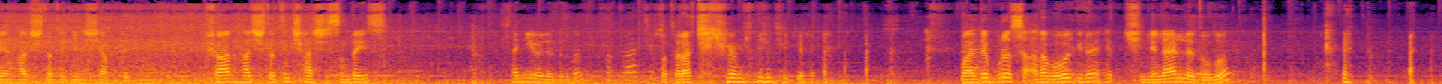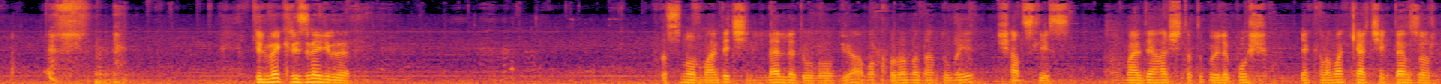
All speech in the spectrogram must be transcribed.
Şimdi Hallstatt'a geliş yaptık. Şu an Hallstatt'ın çarşısındayız. Sen niye öyle durdun? Fotoğraf çek. Fotoğraf çekiyorum, video çekiyorum. Normalde burası ana baba günü hep Çinlilerle dolu. Gülme krizine girdi. Burası normalde Çinlilerle dolu oluyor ama koronadan dolayı şanslıyız. Normalde Hallstatt'ı böyle boş yakalamak gerçekten zor.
